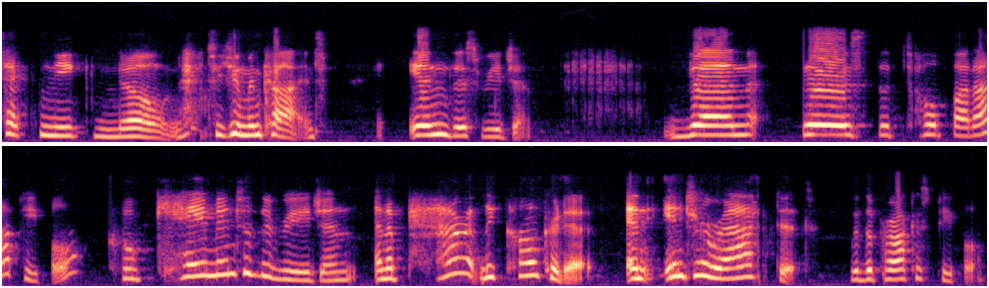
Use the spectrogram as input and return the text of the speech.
technique known to humankind in this region. Then there's the Topara people who came into the region and apparently conquered it and interacted with the Paracas people.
